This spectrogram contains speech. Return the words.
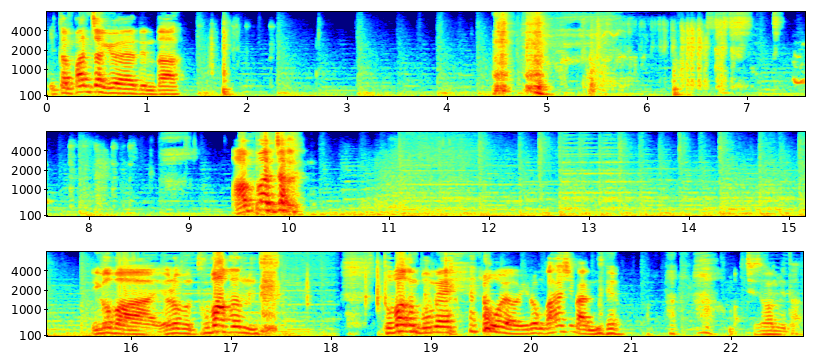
일단 반짝여야 된다. 안 반짝! 이거 봐, 여러분, 도박은, 도박은 몸에 해로워요. 이런 거 하시면 안 돼요. 죄송합니다.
